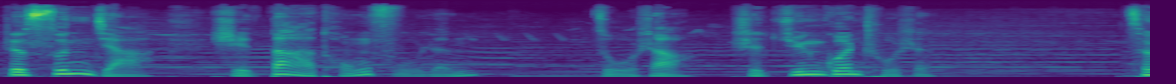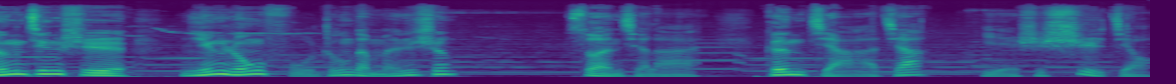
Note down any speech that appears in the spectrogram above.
这孙家是大同府人，祖上是军官出身，曾经是宁荣府中的门生，算起来跟贾家也是世交。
